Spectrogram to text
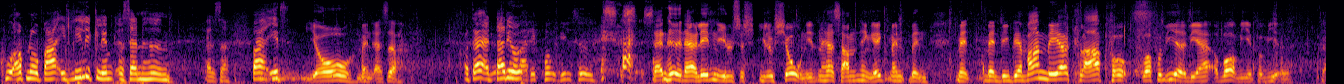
kunne opnå bare et lille glimt af sandheden. Altså, bare et. Jo, men altså, Og der, der er det jo... Bare det punkt hele tiden. sandheden er jo lidt en illus- illusion i den her sammenhæng, ikke? Men, men, men, men vi bliver meget mere klare på, hvor forvirrede vi er, og hvor vi er forvirrede. Ja.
